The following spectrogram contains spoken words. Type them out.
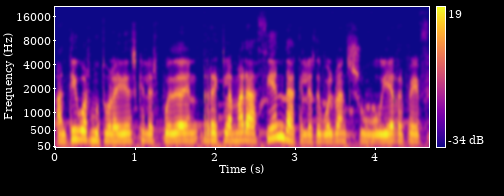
antiguas mutualidades que les pueden reclamar a Hacienda que les devuelvan su IRPF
